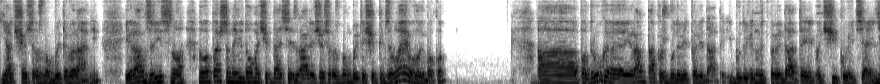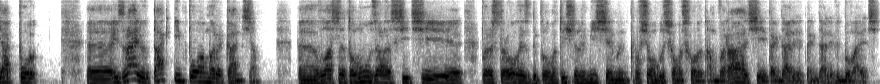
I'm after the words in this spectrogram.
Як щось розбомбити в Ірані. Іран, звісно, ну, по-перше, невідомо, чи вдасться Ізраїлю щось розбомбити, що під землею глибоко. А по-друге, Іран також буде відповідати. І буде він відповідати, очікується, як по е, Ізраїлю, так і по американцям. Е, власне, тому зараз всі ці перестороги з дипломатичними місіями по всьому близькому сходу, там в Іраці і так далі, і так далі, відбуваються.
